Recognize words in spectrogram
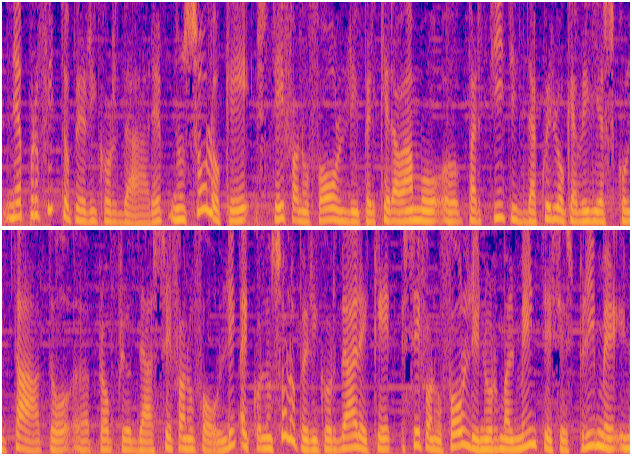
Ne approfitto per ricordare non solo che Stefano Folli, perché eravamo eh, partiti da quello che avevi ascoltato proprio da Stefano Folli. Ecco, non solo per ricordare che Stefano Folli normalmente si esprime in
